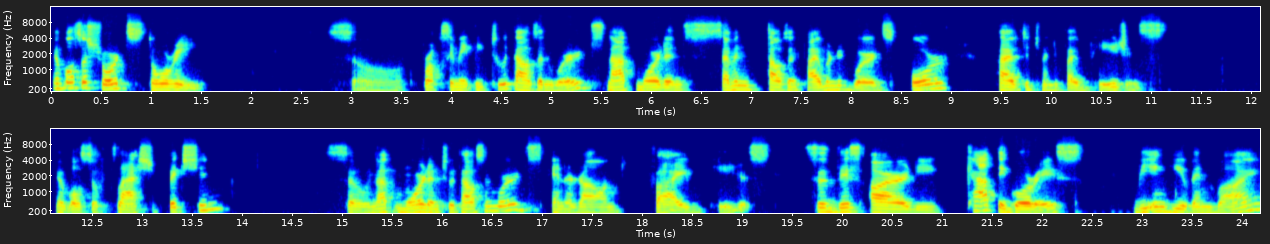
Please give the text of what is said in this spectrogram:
We have also short story. So approximately 2,000 words, not more than 7,500 words or 5 to 25 pages. We have also flash fiction, so not more than 2000 words and around five pages. So these are the categories being given by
